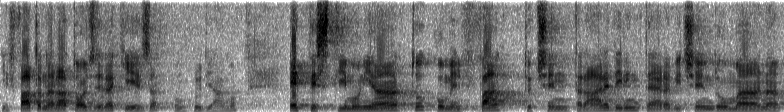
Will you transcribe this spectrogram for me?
Il fatto narrato oggi della Chiesa, concludiamo, è testimoniato come il fatto centrale dell'intera vicenda umana,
